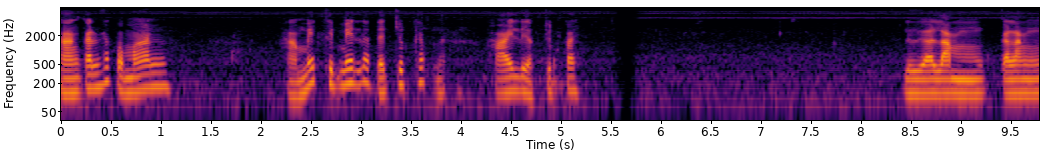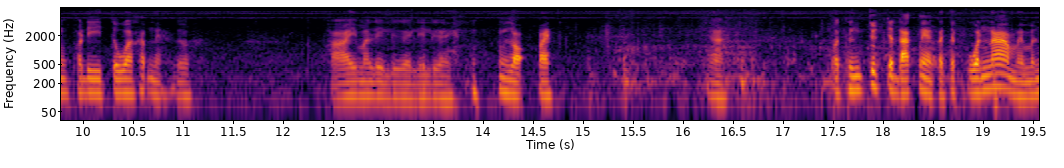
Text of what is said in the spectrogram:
ห่างกันสักประมาณหาเมตรสิบเมตรแล้วแต่จุดครับนะพายเลือกจุดไป เรือลำกำลังพอดีตัวครับเนี่ยดูพายมาเรื่อยๆเรื่อยๆเลาะไปนะพอถึงจุดจะดักเนี่ยก็จะกวนน้ำให้มัน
